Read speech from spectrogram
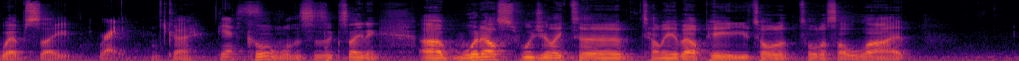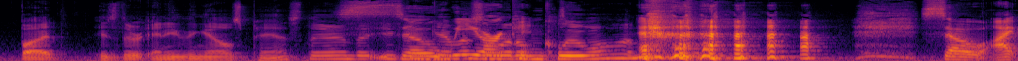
website. Right. Okay. Yes. Cool. Well, this is exciting. Uh, what else would you like to tell me about Paid? You told told us a lot, but is there anything else past there that you so can give us a little con- clue on? So I,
